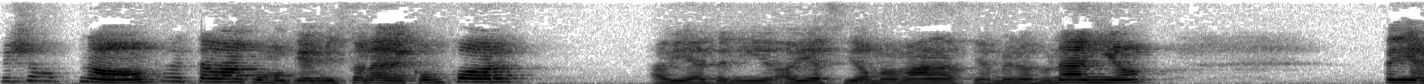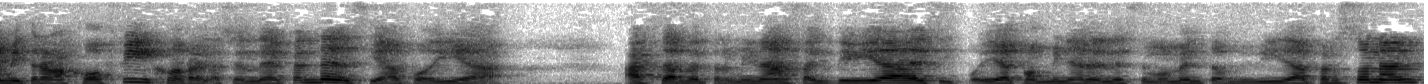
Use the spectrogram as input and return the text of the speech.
Y yo, no, estaba como que en mi zona de confort, había, tenido, había sido mamá hacía menos de un año, tenía mi trabajo fijo en relación de dependencia, podía hacer determinadas actividades y podía combinar en ese momento mi vida personal,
